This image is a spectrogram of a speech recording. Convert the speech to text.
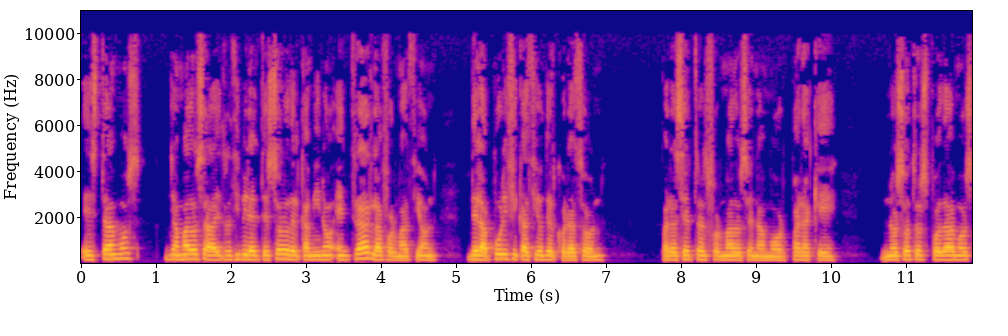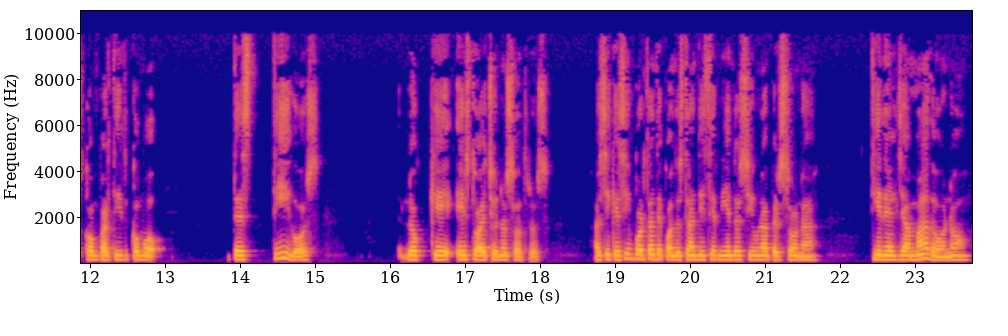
estamos llamados a recibir el tesoro del camino, entrar la formación de la purificación del corazón para ser transformados en amor, para que nosotros podamos compartir como testigos lo que esto ha hecho en nosotros. Así que es importante cuando están discerniendo si una persona tiene el llamado o no.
